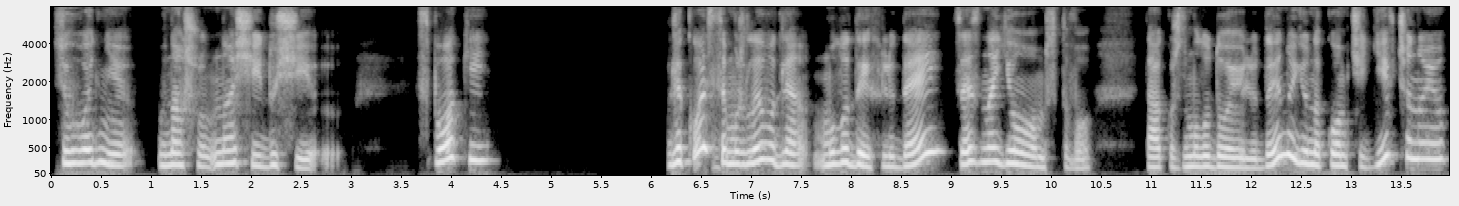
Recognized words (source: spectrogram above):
сьогодні в, нашу, в нашій душі спокій. Для когось це можливо для молодих людей це знайомство також з молодою людиною, юнаком чи дівчиною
